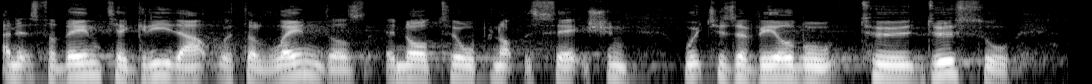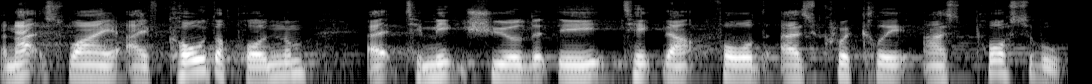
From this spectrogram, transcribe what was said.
and it's for them to agree that with their lenders in order to open up the section which is available to do so. And that's why I've called upon them uh, to make sure that they take that forward as quickly as possible.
